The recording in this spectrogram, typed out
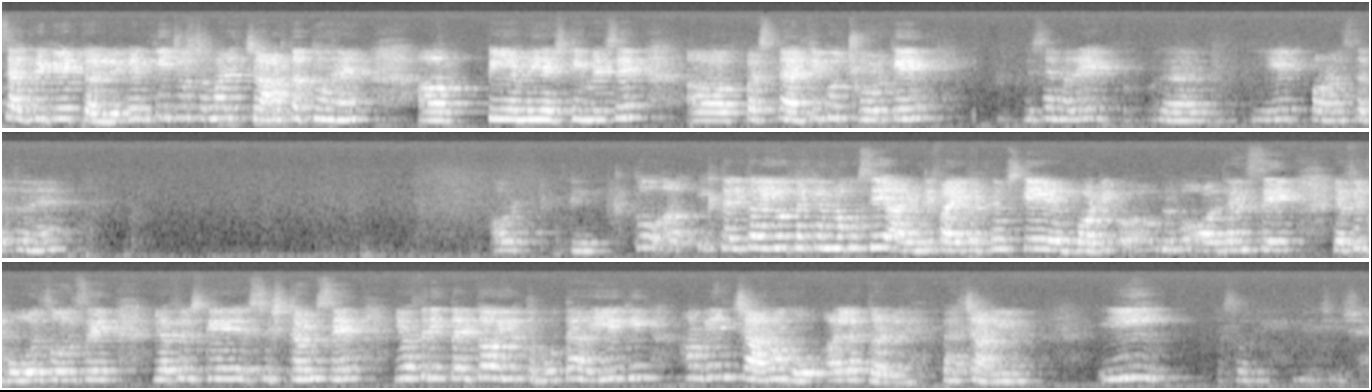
सेग्रीगेट कर लें। यानी कि जो हमारे चार तत्व हैं पी एम एस टी में से पर्सनैलिटी को छोड़ के, जैसे हमारे ये पाँच तत्व हैं, और तो एक तरीका ये होता है कि हम लोग उसे आइडेंटिफाई करते हैं, उसके बॉडी मतलब ऑर्गन से, या फिर होल सोल से, या फिर उसके सिस्टम से, या फिर एक तरीका ये तो होता है ये कि हम इन चारों को अलग कर लें, पहचान लें। ई सॉरी ये चीज़ है।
